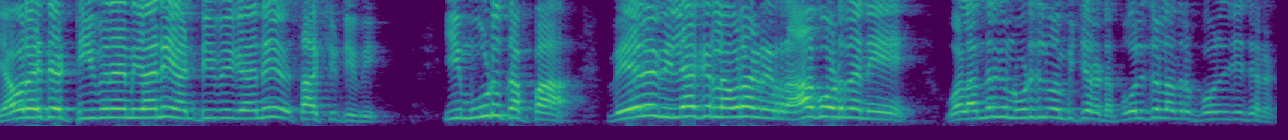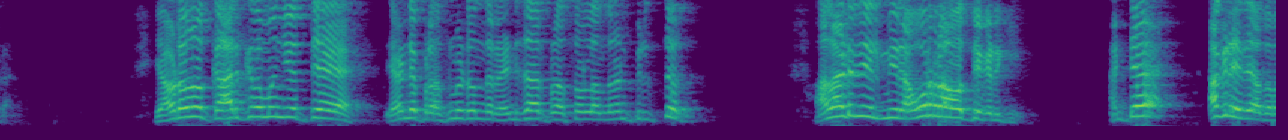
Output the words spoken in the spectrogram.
ఎవరైతే టీవీ నైన్ కానీ ఎన్టీవీ కానీ సాక్షి టీవీ ఈ మూడు తప్ప వేరే విలేకరులు ఎవరు అక్కడికి రాకూడదని వాళ్ళందరికీ నోటీసులు పంపించారట. పోలీసు వాళ్ళందరూ ఫోన్లు చేశారట. ఎవడనో కార్యక్రమం చెప్తే ఏమంటే ప్రెస్ మీట్ ఉంది? రెండు సార్లు ప్రెస్ వాళ్ళందరూ అని పిలుస్తారు. అలాంటిది మీరు ఎవరు రావద్దు ఇక్కడికి. అంటే అక్కడ ఏదో ఏదో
